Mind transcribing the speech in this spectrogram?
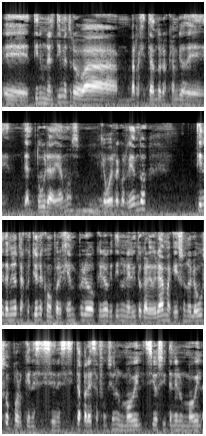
Eh, tiene un altímetro, va, va registrando los cambios de, de altura, digamos, que voy recorriendo tiene también otras cuestiones como por ejemplo creo que tiene un electrocardiograma que eso no lo uso porque se necesita para esa función un móvil sí o sí tener un móvil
